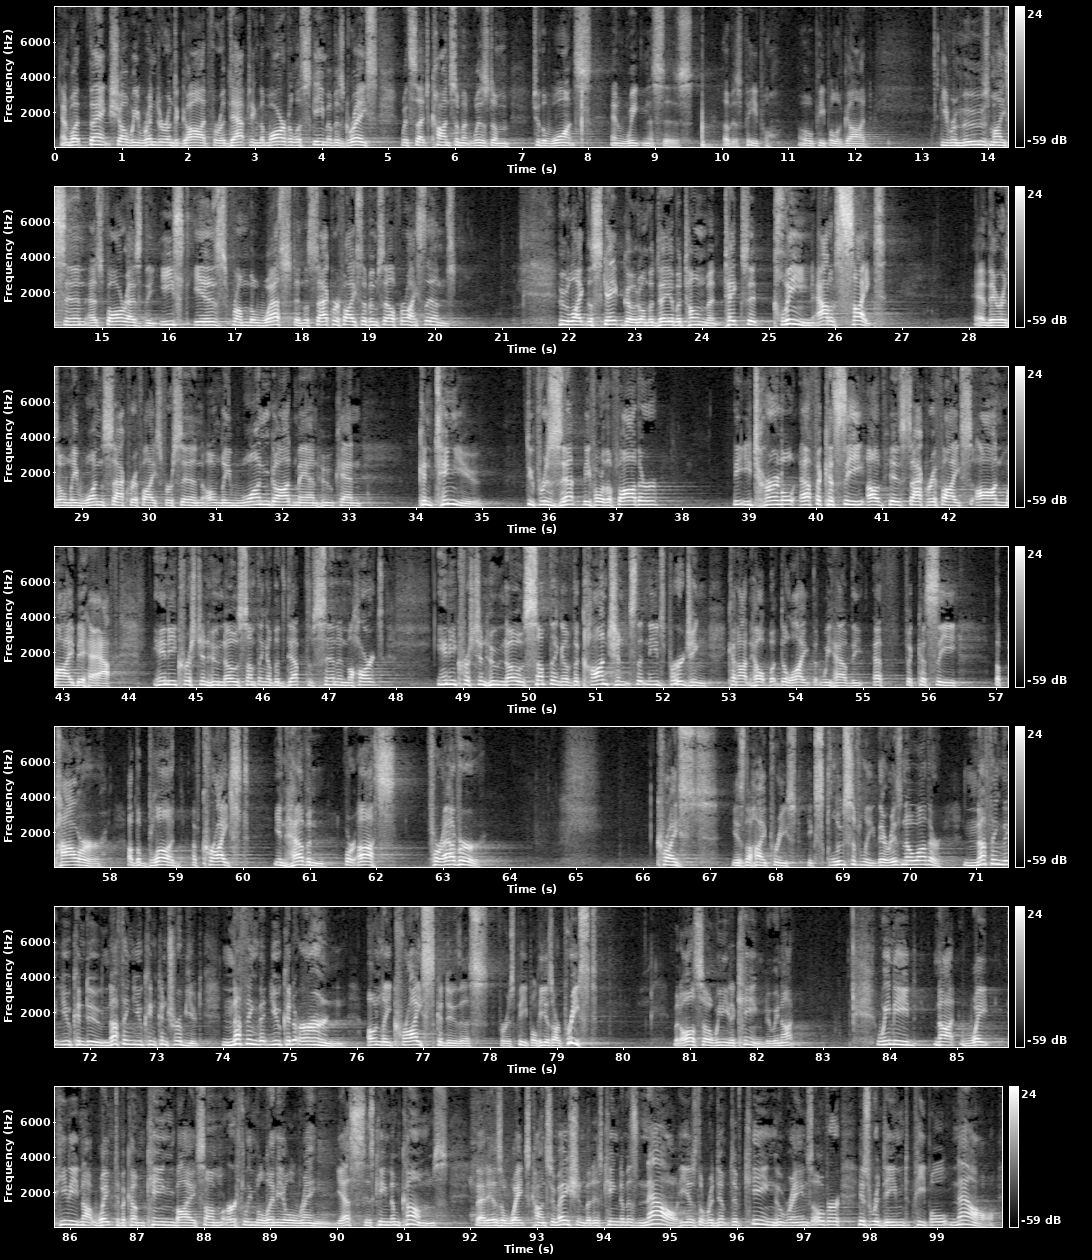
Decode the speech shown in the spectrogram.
And what thanks shall we render unto God for adapting the marvelous scheme of His grace with such consummate wisdom to the wants and weaknesses of His people. O people of God, He removes my sin as far as the east is from the west and the sacrifice of Himself for my sins. Who, like the scapegoat on the Day of Atonement, takes it clean out of sight and there is only one sacrifice for sin, only one God man who can continue to present before the Father the eternal efficacy of his sacrifice on my behalf. Any Christian who knows something of the depth of sin in the heart, any Christian who knows something of the conscience that needs purging, cannot help but delight that we have the efficacy, the power, of the blood of Christ in heaven for us forever. Christ is the high priest exclusively. There is no other. Nothing that you can do, nothing you can contribute, nothing that you could earn. Only Christ could do this for his people. He is our priest. But also, we need a king, do we not? We need not wait he need not wait to become king by some earthly millennial reign. Yes, his kingdom comes, that is, awaits consummation, but his kingdom is now. He is the redemptive king who reigns over his redeemed people now.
